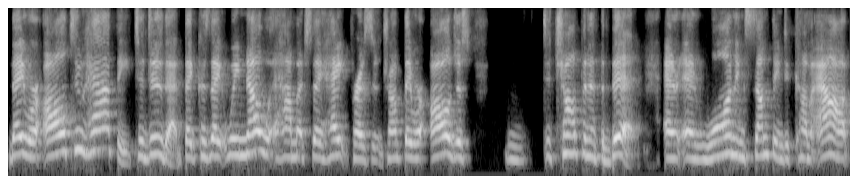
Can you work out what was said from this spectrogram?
They were all too happy to do that because they, we know how much they hate President Trump. They were all just chomping at the bit and, and wanting something to come out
